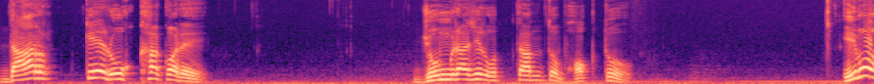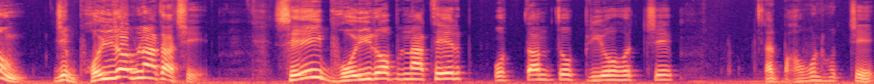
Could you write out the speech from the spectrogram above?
দ্বারকে রক্ষা করে। যমরাজের অত্যন্ত ভক্ত। এবং যে ভৈরবনাথ আছে, সেই ভৈরবনাথের অত্যন্ত প্রিয় হচ্ছে, তার বাহন হচ্ছে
